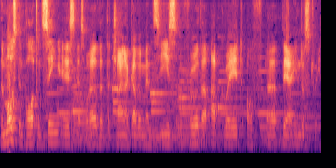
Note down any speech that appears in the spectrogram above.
The most important thing is as well that the China government sees a further upgrade of uh, their industry.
